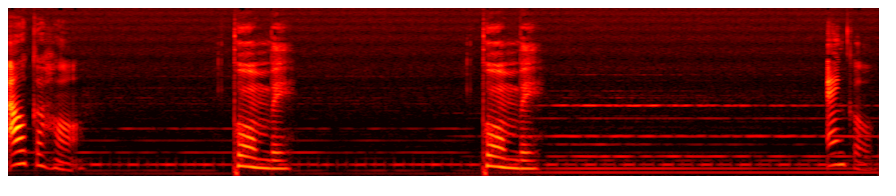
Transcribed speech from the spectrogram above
Alcohol. Pombe. Pombe. Ankle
